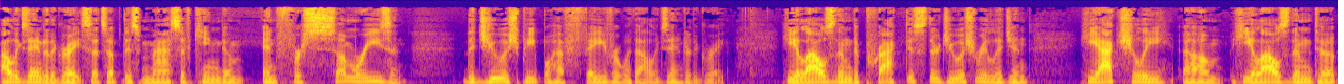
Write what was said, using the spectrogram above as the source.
Alexander the Great sets up this massive kingdom, and for some reason, the Jewish people have favor with Alexander the Great. He allows them to practice their Jewish religion. He actually um, he allows them to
